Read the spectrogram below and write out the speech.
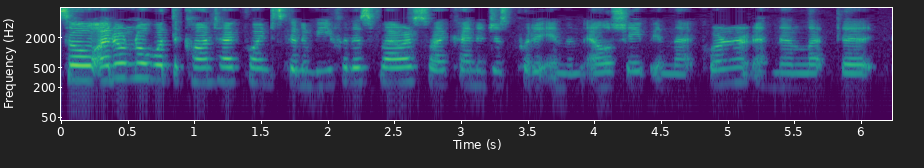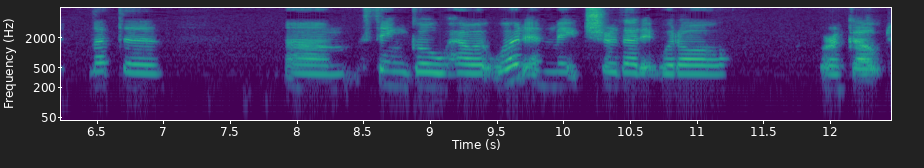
So I don't know what the contact point is going to be for this flower, so I kind of just put it in an L shape in that corner and then let the let the um, thing go how it would and make sure that it would all work out.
